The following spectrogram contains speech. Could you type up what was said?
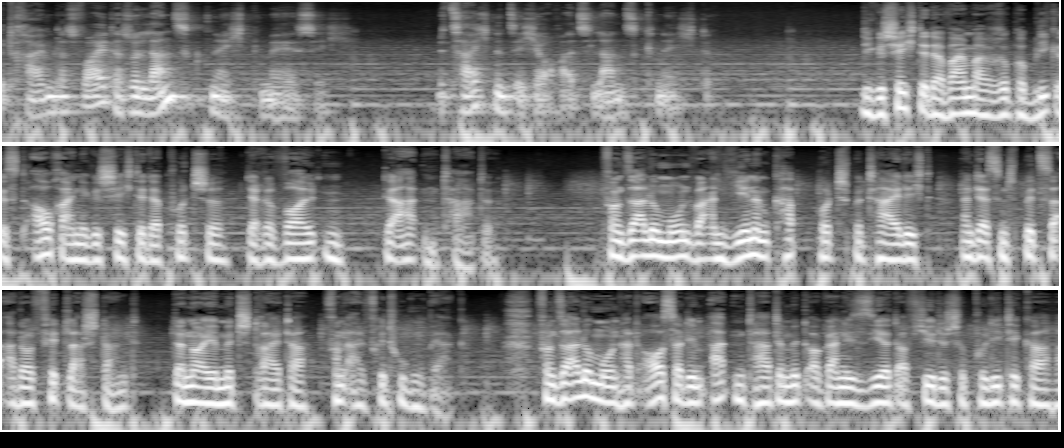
betreiben das weiter, so Landsknechtmäßig. Bezeichnen sich ja auch als Landsknechte. Die Geschichte der Weimarer Republik ist auch eine Geschichte der Putsche, der Revolten, der Attentate. Von Salomon war an jenem Kapp-Putsch beteiligt, an dessen Spitze Adolf Hitler stand, der neue Mitstreiter von Alfred Hugenberg. Von Salomon hat außerdem Attentate mitorganisiert auf jüdische Politiker,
